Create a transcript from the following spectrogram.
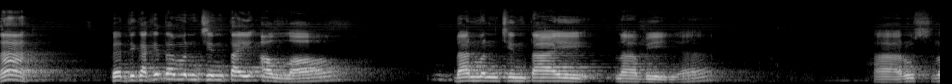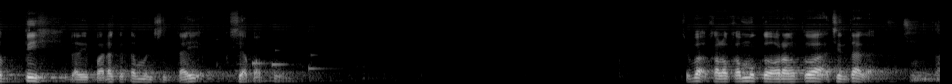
Nah ketika kita mencintai Allah dan mencintai nabinya harus lebih daripada kita mencintai siapa pun. Coba kalau kamu ke orang tua cinta gak? Cinta.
